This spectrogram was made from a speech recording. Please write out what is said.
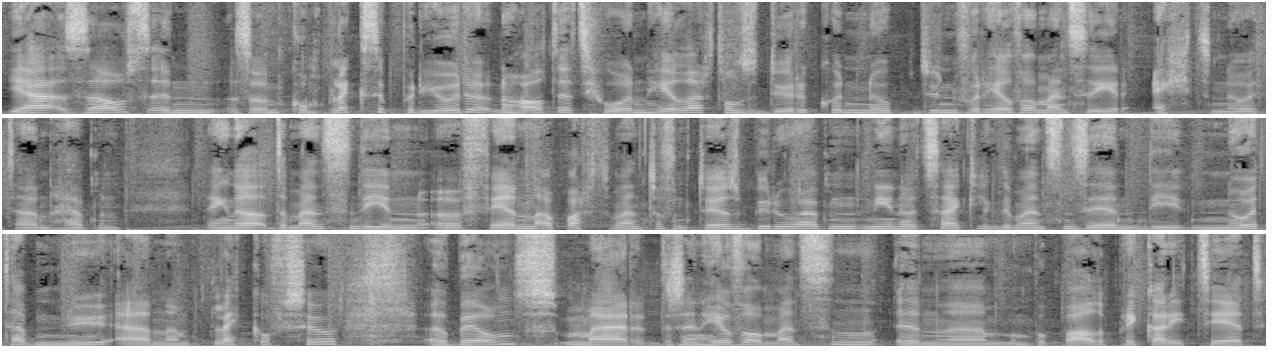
ja, zelfs in zo'n complexe periode nog altijd gewoon heel hard onze deuren kunnen open doen voor heel veel mensen die er echt nood aan hebben. Ik denk dat de mensen die een uh, fijn appartement of een thuisbureau hebben, niet noodzakelijk de mensen zijn die nood hebben nu aan een plek of zo bij ons. Maar er zijn heel veel mensen in een bepaalde precariteit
